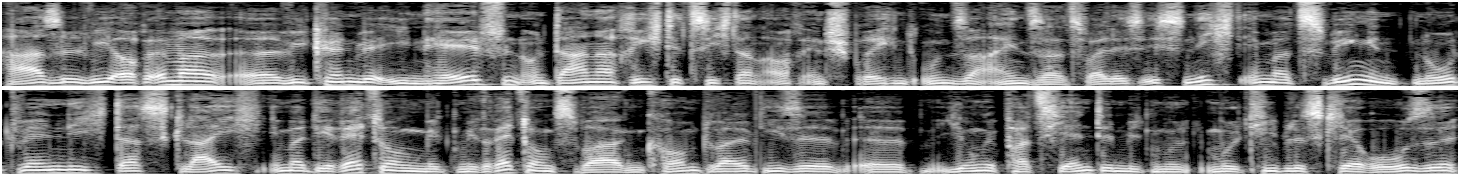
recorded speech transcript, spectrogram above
Hasel, wie auch immer, äh, wie können wir ihnen helfen? Und danach richtet sich dann auch entsprechend unser Einsatz, weil es ist nicht immer zwingend notwendig, dass gleich immer die Rettung mit, mit Rettungswagen kommt, weil diese äh, junge Patientin mit Multiple Sklerose,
